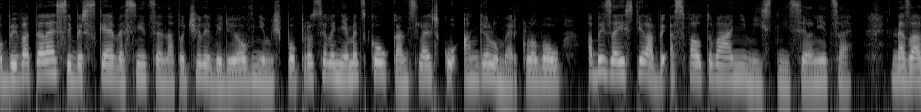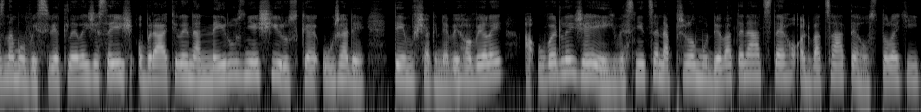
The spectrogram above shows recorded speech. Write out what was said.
Obyvatelé sibirské vesnice natočili video, v němž poprosili německou kancléřku Angelu Merklovou, aby zajistila vyasfaltování místní silnice. Na záznamu vysvětlili, že se již obrátili na nejrůznější ruské úřady, ty jim však nevyhověli a uvedli, že jejich vesnice na přelomu 19. a 20. století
